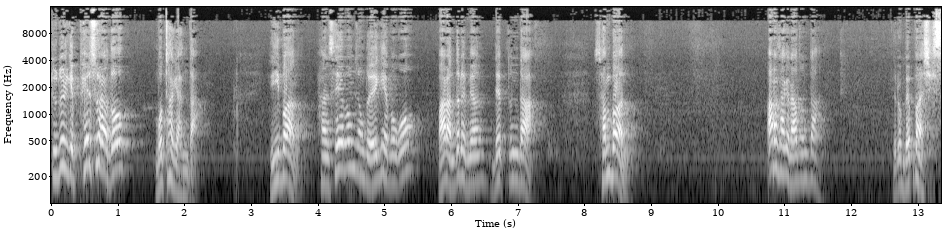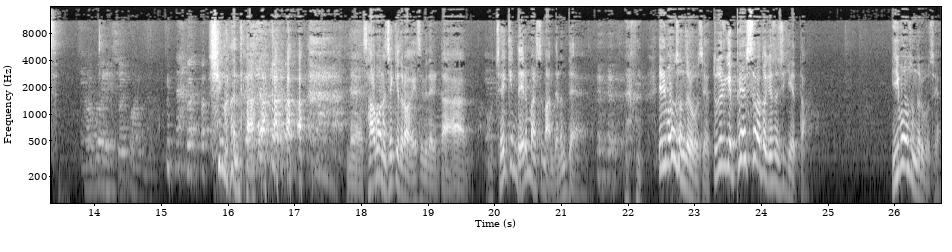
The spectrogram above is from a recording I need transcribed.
두들겨 패서라도 못하게 한다. 2번 한 세 번 정도 얘기해보고 말 안 들으면 냅둔다. 3번 알아서 하게 놔둔다. 여러분 몇 번 하시겠어요? 4번에 신고한다. 네, 4번은 제끼도록 하겠습니다, 일단. 어, 제낀다 이런 말씀 안 되는데. 1번 손 들어보세요. 두들겨 패스라도 개선시키겠다. 2번 손 들어보세요.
